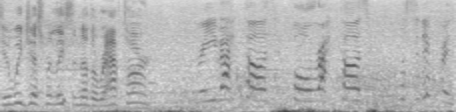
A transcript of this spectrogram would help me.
Did we just release another Raptor? Three Rathtars, four Rathtars. What's the difference?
